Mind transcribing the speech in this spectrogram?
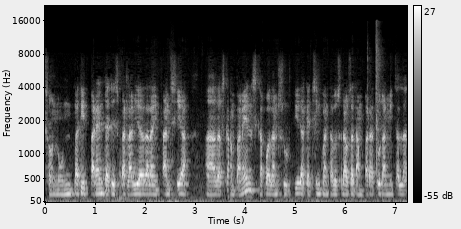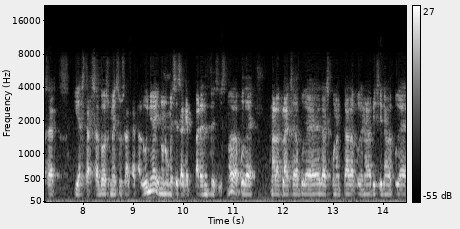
són un petit parèntesis per la vida de la infància eh, dels campaments, que poden sortir d'aquests 52 graus de temperatura enmig del desert i estar-se dos mesos a Catalunya, i no només és aquest parèntesis no? de poder anar a la platja, de poder desconnectar, de poder anar a la piscina, de poder...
